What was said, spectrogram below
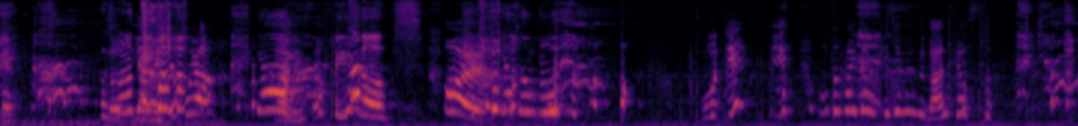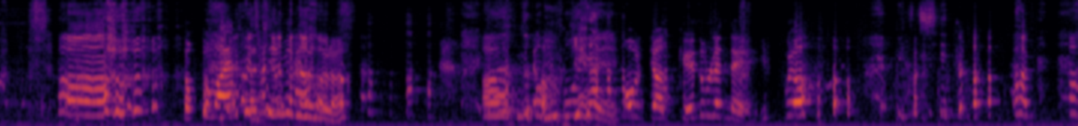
네. 아, 너, 야. 이거 뭐야? 야, 있어? 있어. 헐. 야, 너 뭐야? 뭐지? 이 오토바이 타고 기지는데 나한테 왔어. 아, 덕토마야? 나 칠미리 줄 알아. 아, 너 뭐야? 어, 야, 개 놀랬네. 이 뭐야? 미친. 아, 아,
